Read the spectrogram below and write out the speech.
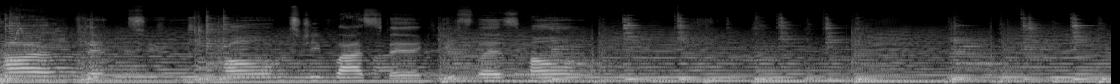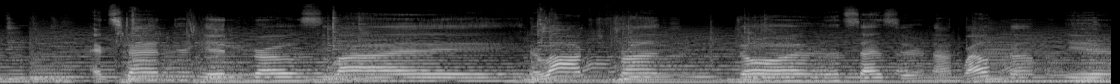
Carved into homes, cheap plastic, useless homes. And standing in gross light, a locked front door that says you're not welcome here.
